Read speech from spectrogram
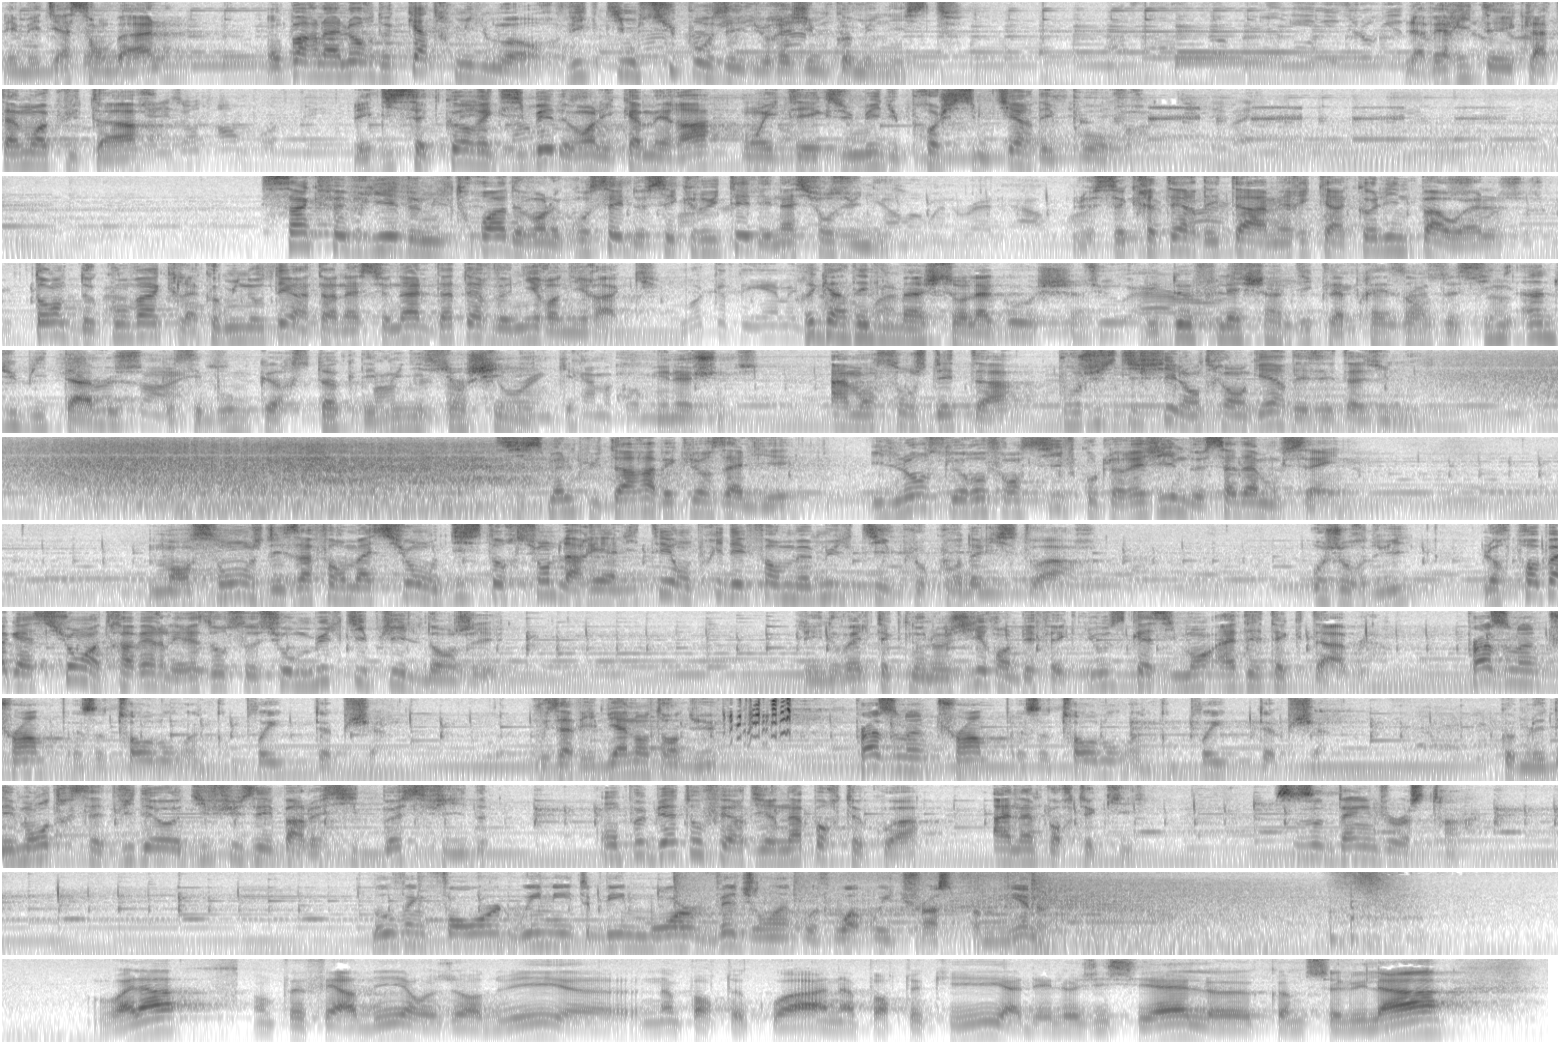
Les médias s'emballent. On parle alors de 4000 morts, victimes supposées du régime communiste. La vérité éclate un mois plus tard. Les 17 corps exhibés devant les caméras ont été exhumés du proche cimetière des pauvres. 5 février 2003 devant le Conseil de sécurité des Nations Unies. Le secrétaire d'État américain Colin Powell tente de convaincre la communauté internationale d'intervenir en Irak. Regardez l'image sur la gauche. Les deux flèches indiquent la présence de signes indubitables que ces bunkers stockent des munitions chimiques. Un mensonge d'État pour justifier l'entrée en guerre des États-Unis. Six semaines plus tard, avec leurs alliés, ils lancent leur offensive contre le régime de Saddam Hussein. Mensonges, désinformations ou distorsions de la réalité ont pris des formes multiples au cours de l'histoire. Aujourd'hui, leur propagation à travers les réseaux sociaux multiplie le danger. Les nouvelles technologies rendent les fake news quasiment indétectables. President Trump is a total and complete dipshit. Vous avez bien entendu. President Trump is a total and complete dipshit. Comme le démontre cette vidéo diffusée par le site BuzzFeed, on peut bientôt faire dire n'importe quoi à n'importe qui. This is a dangerous time. Moving forward, we need to be more vigilant with what we trust from the internet. Voilà, on peut faire dire aujourd'hui euh, n'importe quoi à n'importe qui, à des logiciels euh, comme celui-là,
